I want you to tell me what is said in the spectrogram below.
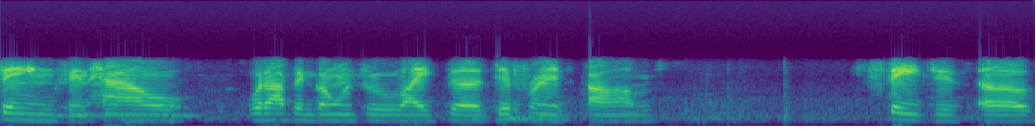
things and how what I've been going through, like the different um, stages of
